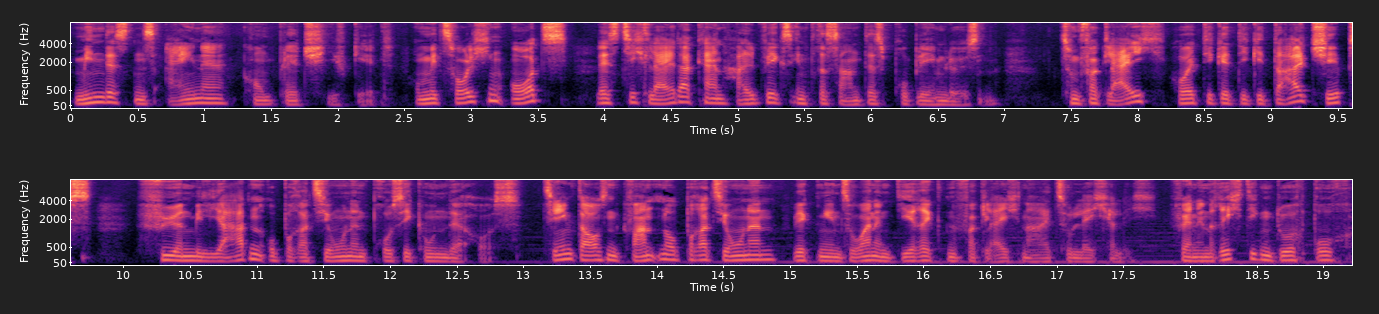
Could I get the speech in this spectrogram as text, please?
mindestens eine komplett schief geht. Und mit solchen Odds lässt sich leider kein halbwegs interessantes Problem lösen. Zum Vergleich, heutige Digitalchips führen Milliarden Operationen pro Sekunde aus. 10.000 Quantenoperationen wirken in so einem direkten Vergleich nahezu lächerlich. Für einen richtigen Durchbruch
